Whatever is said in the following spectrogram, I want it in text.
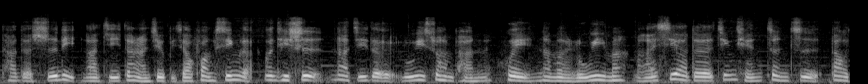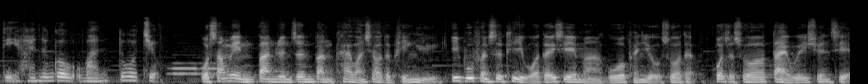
他的势力，纳吉当然就比较放心了。问题是，纳吉的如意算盘会那么如意吗？马来西亚的金钱政治到底还能够玩多久？我上面半认真半开玩笑的评语，一部分是替我的一些马国朋友说的，或者说代为宣泄；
